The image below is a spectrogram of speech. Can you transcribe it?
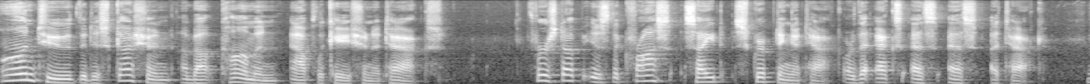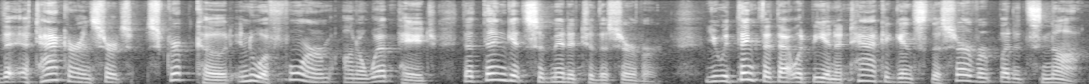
on to the discussion about common application attacks. First up is the cross-site scripting attack, or the XSS attack. The attacker inserts script code into a form on a web page that then gets submitted to the server. You would think that that would be an attack against the server, but it's not.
